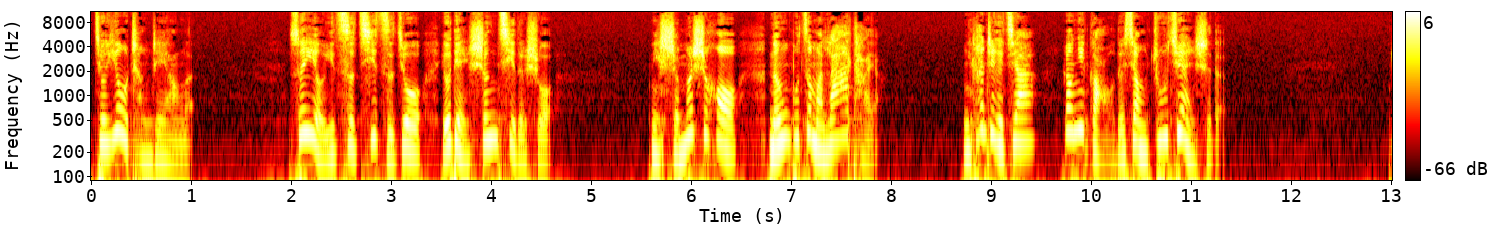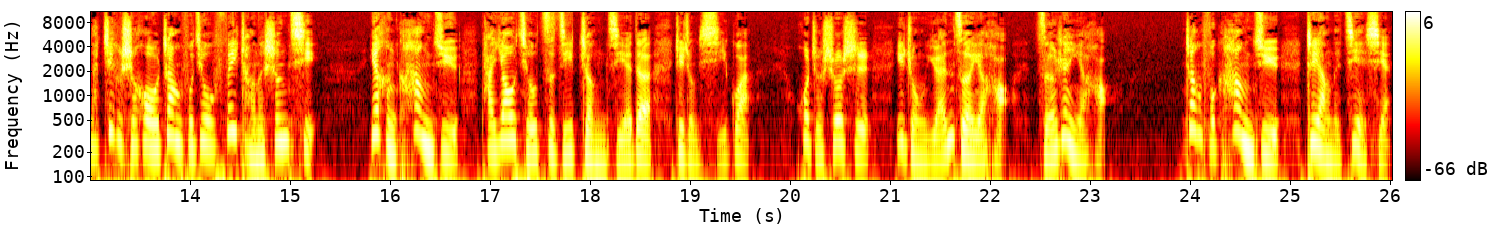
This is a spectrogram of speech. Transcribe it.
就又成这样了。所以有一次，妻子就有点生气的说：“你什么时候能不这么邋遢呀？你看这个家让你搞得像猪圈似的。”那这个时候，丈夫就非常的生气，也很抗拒他要求自己整洁的这种习惯，或者说是一种原则也好，责任也好。丈夫抗拒这样的界限，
